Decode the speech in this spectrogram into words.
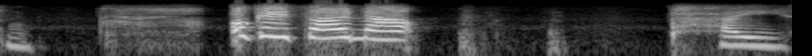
Hmm. Okay, so I'm out. Peace.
